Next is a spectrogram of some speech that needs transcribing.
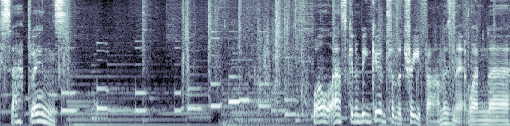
Saplings. Well, that's going to be good for the tree farm, isn't it? When uh,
